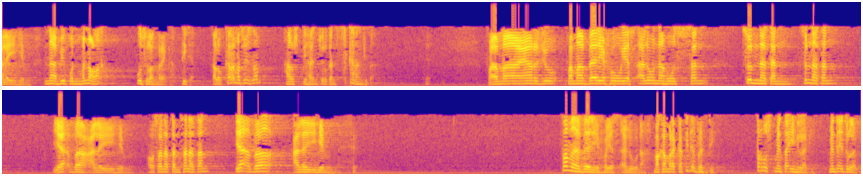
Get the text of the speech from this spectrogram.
alaihim. Nabi pun menolak usulan mereka. Tidak. Kalau kalian masuk Islam harus dihancurkan sekarang juga. Ya. Fama yarju fama barihu yas'alunahu sunnatan sunnatan ya'ba alaihim atau sanatan sanatan ya'ba alaihim. Fama barihu yas'alunah. Maka mereka tidak berhenti. Terus minta ini lagi, minta itu lagi.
